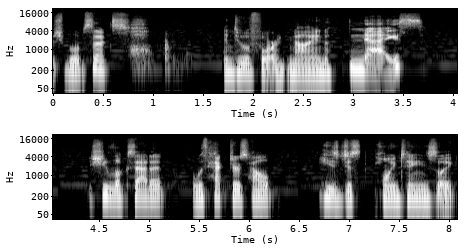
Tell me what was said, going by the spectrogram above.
She blew up six into a four, nine. Nice. She looks at it with Hector's help. He's just pointing. He's like,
